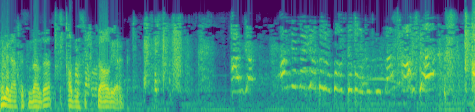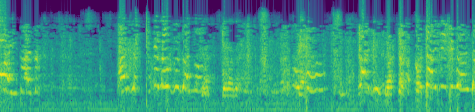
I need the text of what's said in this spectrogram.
Hemen arkasından da ablası çıktı ağlayarak. Amca, annemle yatırım korktum oldu buradan. Amca, ay kardeşim. Amca, ne olursan ne olur. Gel beraber. Kardeşim, Gel, gel. kardeşim öldü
